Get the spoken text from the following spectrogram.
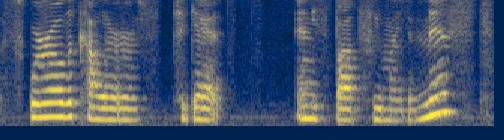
swirl the colors to get any spots we might have missed.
